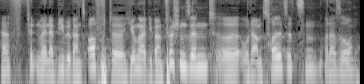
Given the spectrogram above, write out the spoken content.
Ja, finden wir in der Bibel ganz oft äh, Jünger, die beim Fischen sind äh, oder am Zoll sitzen oder so.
